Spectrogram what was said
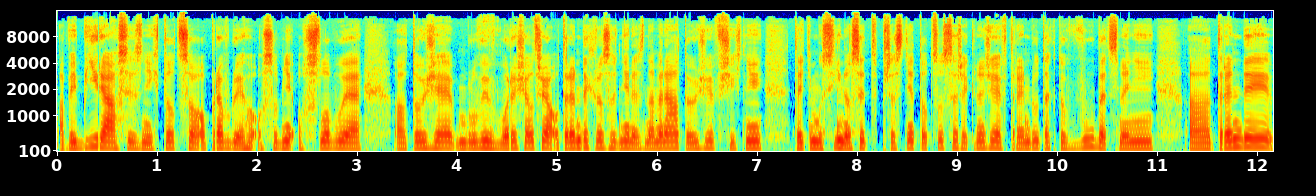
a vybírá si z nich to, co opravdu jeho osobně oslovuje. To, že mluvím v Modešau třeba o trendech, rozhodně neznamená to, že všichni teď musí nosit přesně to, co se řekne, že je v trendu, tak to vůbec není. Trendy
